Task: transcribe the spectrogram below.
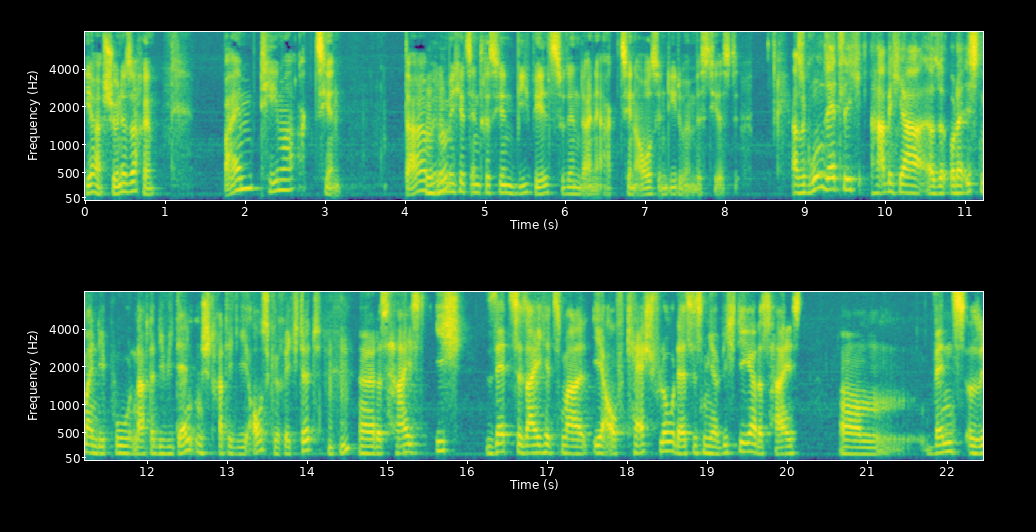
Ja, schöne Sache. Beim Thema Aktien, da würde mhm. mich jetzt interessieren, wie wählst du denn deine Aktien aus, in die du investierst? Also grundsätzlich habe ich ja, also oder ist mein Depot nach der Dividendenstrategie ausgerichtet. Mhm. Äh, das heißt, ich setze, sage ich jetzt mal, eher auf Cashflow. Das ist mir wichtiger. Das heißt, ähm, wenn es, also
